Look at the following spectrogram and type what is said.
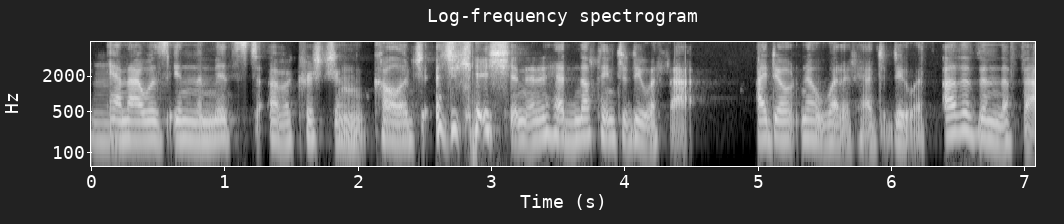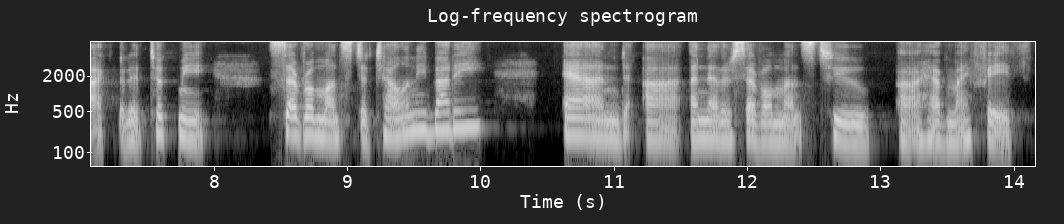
mm. and I was in the midst of a Christian college education, and it had nothing to do with that. I don't know what it had to do with, other than the fact that it took me several months to tell anybody and uh, another several months to uh, have my faith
